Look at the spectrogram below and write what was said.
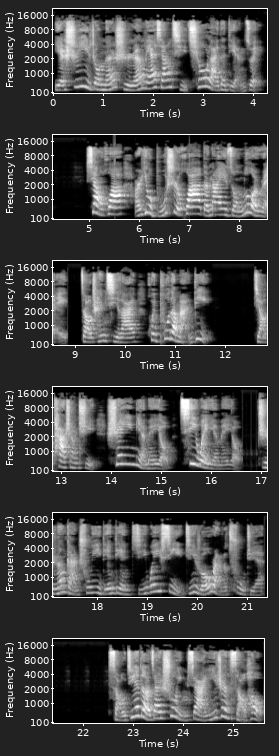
也是一种能使人联想起秋来的点缀，像花而又不是花的那一种落蕊，早晨起来会铺得满地，脚踏上去，声音也没有，气味也没有，只能感出一点点极微细、极柔软的触觉。扫街的在树影下一阵扫后，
